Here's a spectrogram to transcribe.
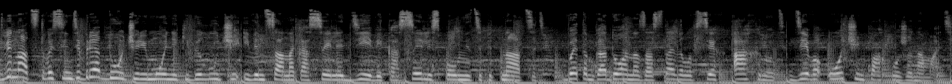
12 сентября дочери Моники Белучи и Винсана Касселя Деви Кассель исполнится 15. В этом году она заставила всех ахнуть. Дева очень похожа на мать.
